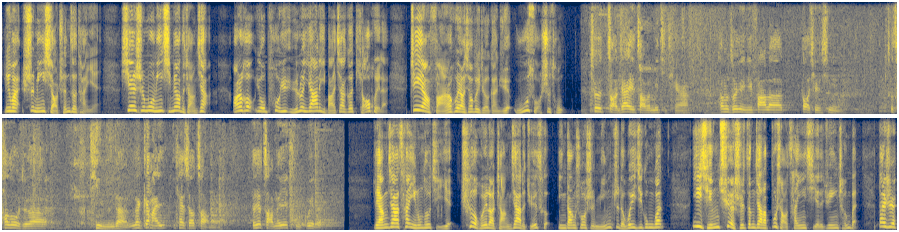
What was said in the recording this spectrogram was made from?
另外，市民小陈则坦言，先是莫名其妙的涨价，而后又迫于舆论压力把价格调回来，这样反而会让消费者感觉无所适从。就涨价也涨了没几天，啊他们昨天已经发了道歉信了，这操作我觉得挺迷的。那干嘛一开始要涨呢？而且涨得也挺贵的。两家餐饮龙头企业撤回了涨价的决策，应当说是明智的危机公关。疫情确实增加了不少餐饮企业的运营成本，但是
